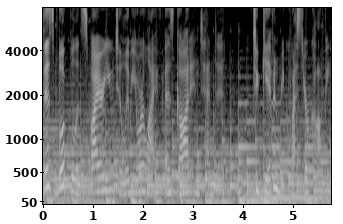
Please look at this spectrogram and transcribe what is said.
This book will inspire you to live your life as God intended. To give and request your copy,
